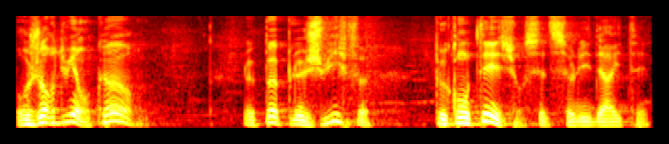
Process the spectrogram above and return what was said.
Aujourd'hui encore, le peuple juif peut compter sur cette solidarité.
